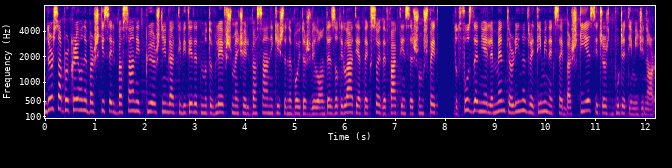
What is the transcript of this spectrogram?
Ndërsa për kreun e Bashkisë së Elbasanit ky është një nga aktivitetet më të vlefshme që Elbasani kishte nevojë të zhvillonte, zoti Llatja theksoi dhe faktin se shumë shpejt, Do të fusë dhe një element të ri në drejtimin e kësaj bashkie siç është buxhetimi gjinor.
